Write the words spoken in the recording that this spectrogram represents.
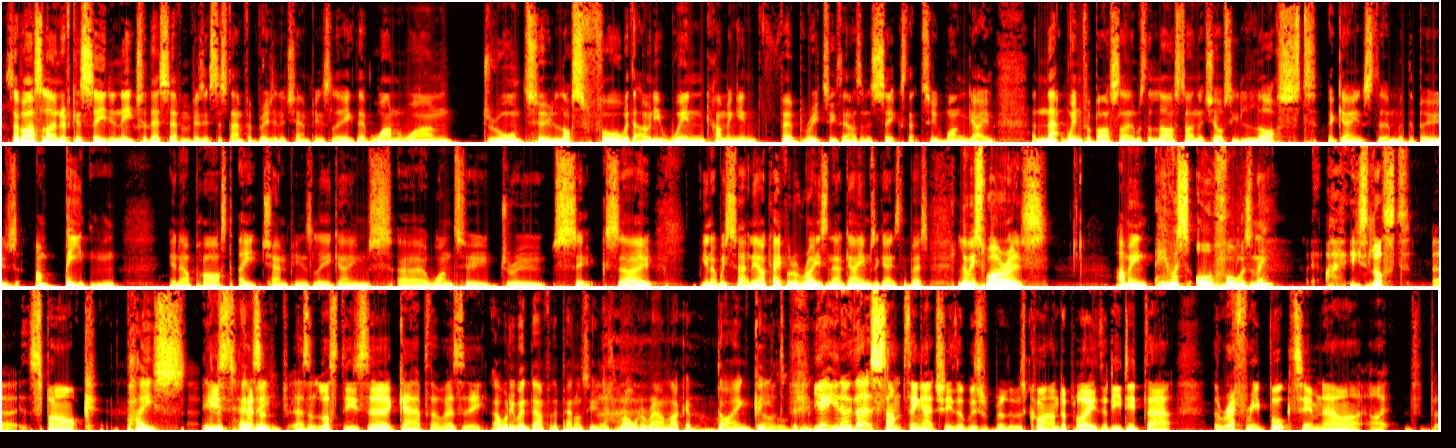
so Barcelona have conceded in each of their seven visits to Stamford Bridge in the Champions League. They've won one, drawn two, lost four, with the only win coming in February 2006, that 2-1 game. And that win for Barcelona was the last time that Chelsea lost against them, with the Blues unbeaten in our past eight Champions League games, uh, one, two, drew six. So, you know, we certainly are capable of raising our games against the best. Luis Suarez, I mean, he was awful, wasn't he? He's lost uh, spark. pace. He He looked heavy. hasn't hasn't lost his uh, gab though, has he? Oh well, he went down for the penalty and just rolled around like a dying beetle, didn't he? Yeah, you know that's something actually that was that was quite underplayed. That he did that. The referee booked him. Now, I, I,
